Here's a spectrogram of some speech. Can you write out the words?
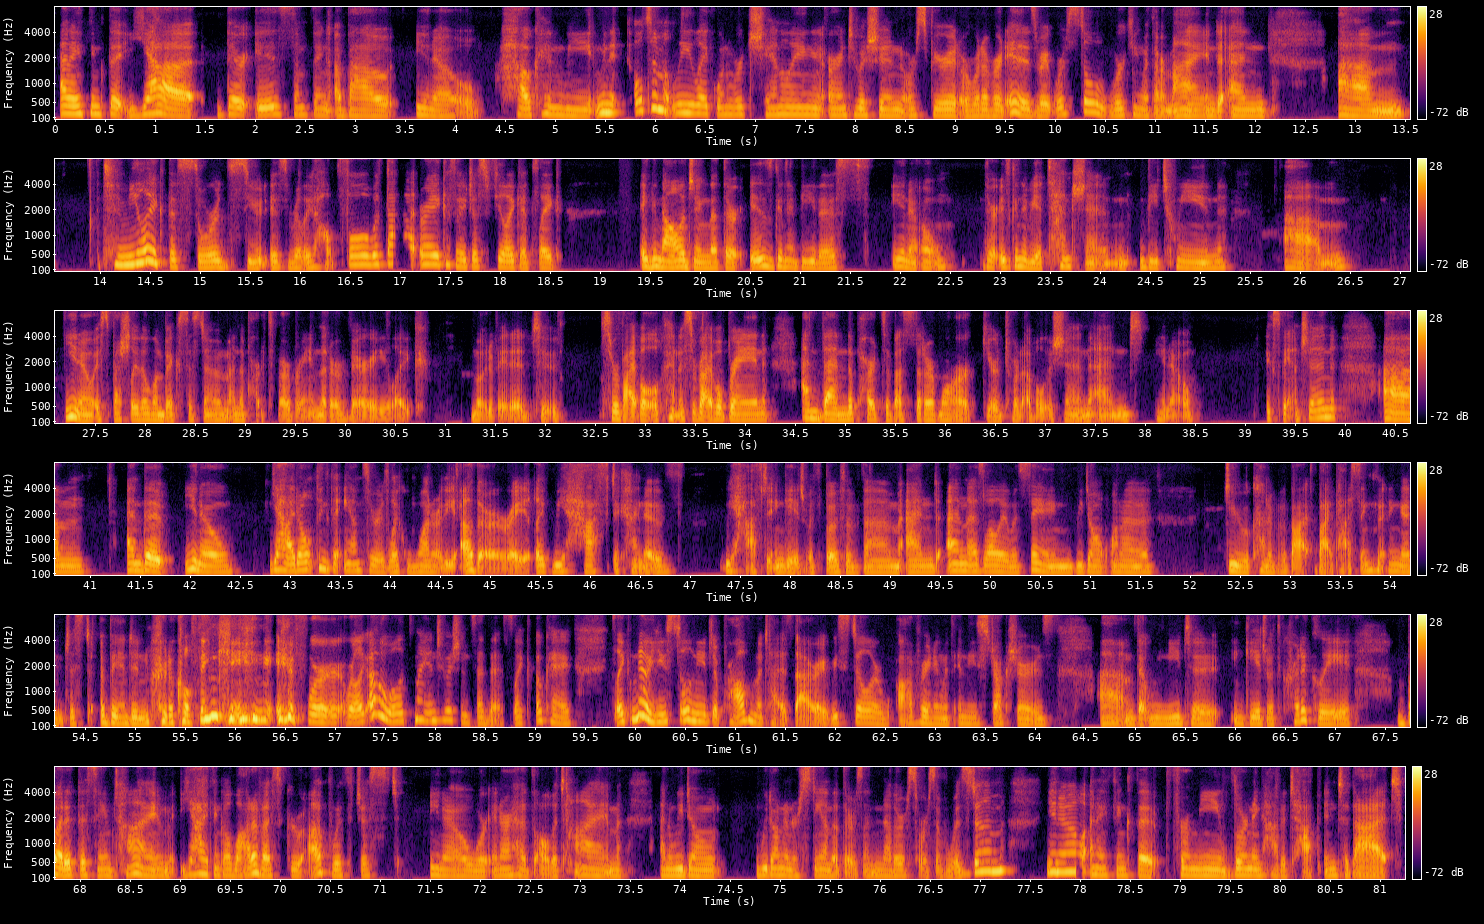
and i think that yeah there is something about you know how can we i mean ultimately like when we're channeling our intuition or spirit or whatever it is right we're still working with our mind. And um to me like the sword suit is really helpful with that right? Because i just feel like it's like acknowledging that there is going to be this, you know, there is going to be a tension between, um, you know, especially the limbic system and the parts of our brain that are very like motivated to survival, kind of survival brain, and then the parts of us that are more geared toward evolution and, you know, expansion. Um, and that, you know, yeah, I don't think the answer is like one or the other, right? Like we have to kind of we have to engage with both of them. And and as Lale was saying we don't want to do a kind of a by- bypassing thing and just abandon critical thinking if we're we're like oh well it's my intuition said this. Like okay. It's like no you still need to problematize that right? We still are operating within these structures um, that we need to engage with critically. But at the same time yeah i think a lot of us grew up with just you know we're in our heads all the time and we don't we don't understand that there's another source of wisdom, you know? And I think that for me, learning how to tap into that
